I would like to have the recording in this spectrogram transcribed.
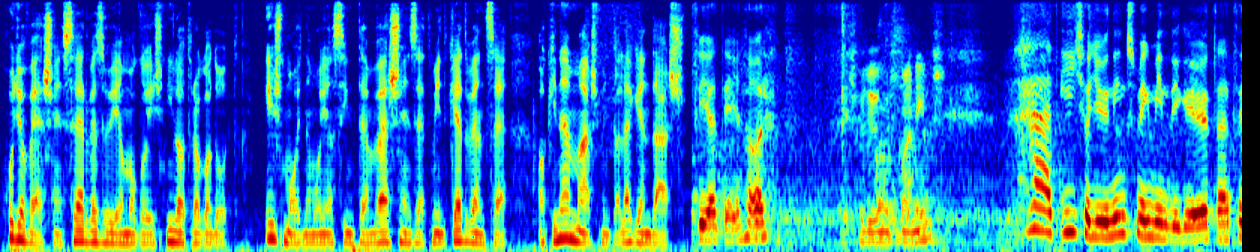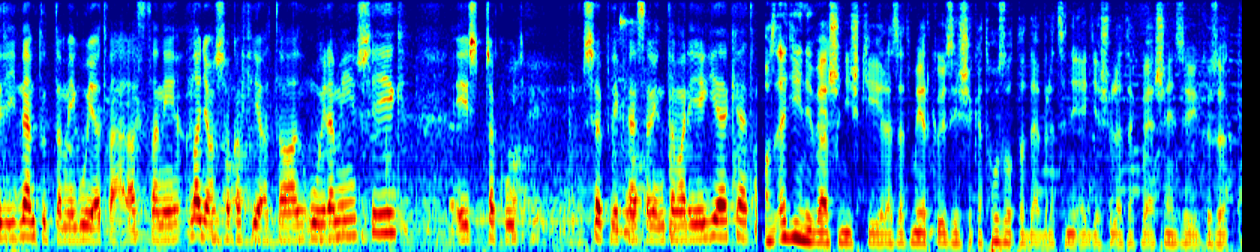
hogy a verseny szervezője maga is nyilat ragadott, és majdnem olyan szinten versenyzett, mint kedvence, aki nem más, mint a legendás. Phil Taylor. És hogy ő most már nincs? Hát így, hogy ő nincs, még mindig ő, tehát hogy így nem tudta még újat választani. Nagyon sok a fiatal új reménység, és csak úgy söplik le szerintem a régieket. Az egyéni verseny is kiélezett mérkőzéseket hozott a Debreceni Egyesületek versenyzői között.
